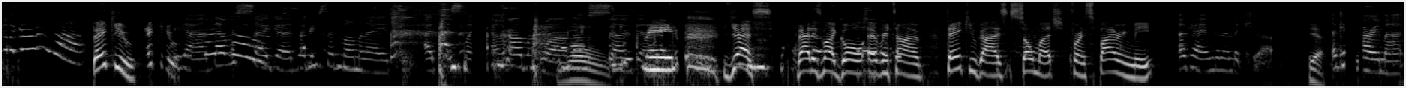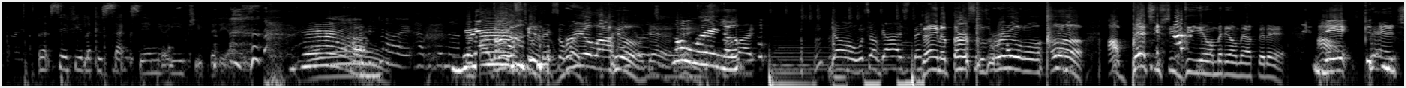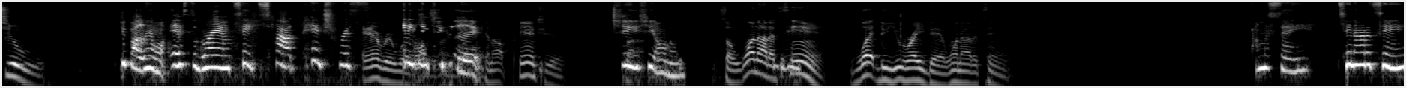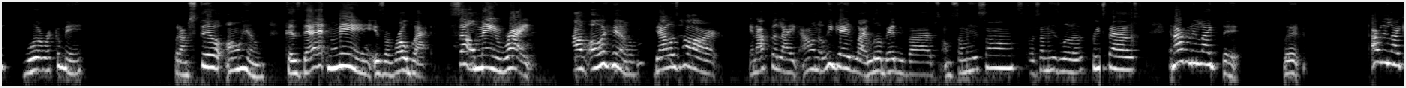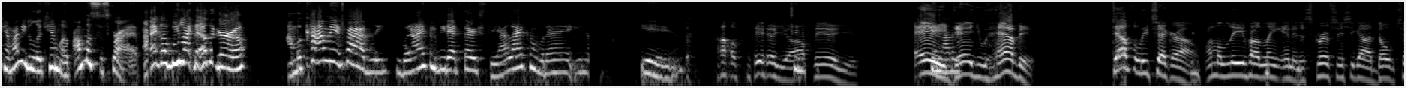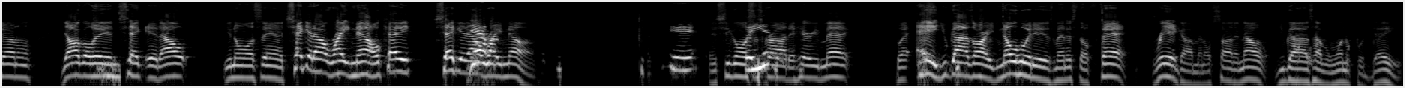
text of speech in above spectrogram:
couldn't get over Thank you. Yeah, that was so good. When you said marmalade, I pissed that. The myself. crowd went wild. That was so good. Yes, that is my goal every time. Thank you guys so much for inspiring me. Okay, I'm gonna look you up. Yeah. Okay, Harry Mack. Let's see if you look as sexy in your YouTube video. girl. Good night. Have a good night. Girl. Thirst is Thanks so much. real out here. G. God. So All real. Right. Yo, what's up, guys? Thank Dana Thirst was real on her. I bet you she DM him after that. I Yeah. bet you. She followed him on Instagram, TikTok, Pinterest. Everywhere. Anything she could. Can I pinch you? She she on him. So one out of ten. What do you rate that? One out of ten. I'm gonna say ten out of ten. Would recommend, but I'm still on him because that man is a robot. Something ain't right. I'm on him. That was hard, and I feel like I don't know. He gave like little baby vibes on some of his songs or some of his little freestyles, and I really like that. But I really like him. I need to look him up. I'm gonna subscribe. I ain't gonna be like the other girl. I'm gonna comment probably, but I ain't gonna be that thirsty. I like him, but I ain't, you know. Yeah. I feel you. I feel you. Hey, there you have it. Definitely check her out. I'm gonna leave her link in the description. She got a dope channel. Y'all go ahead and check it out. You know what I'm saying? Check it out right now, okay? Check it out Yeah. right now. Yeah. And she gonna But yeah. subscribe to Harry Mack. But hey, you guys already know who it is, man. It's the fat red guy, man. I'm signing out. You guys have a wonderful day.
